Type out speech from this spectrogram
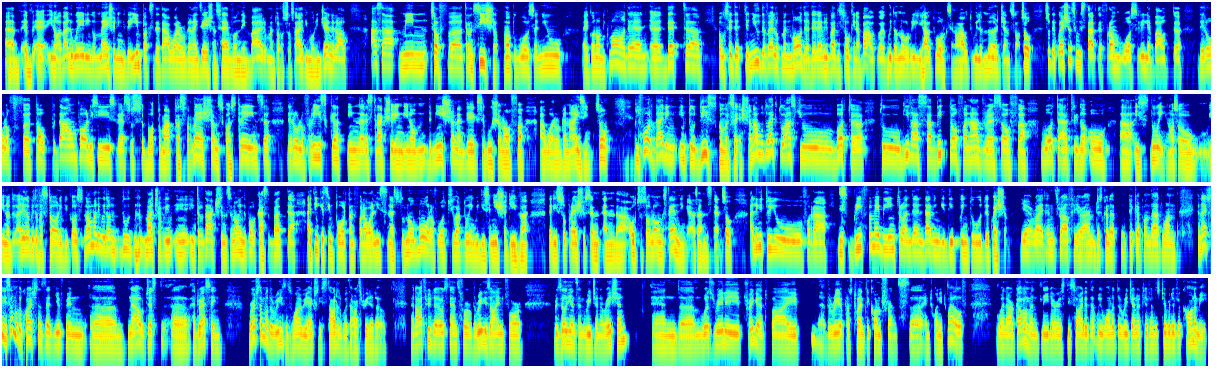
Uh, uh, you know, evaluating or measuring the impacts that our organizations have on the environment or society more in general, as a means of uh, transition towards a new economic model that I would say that the new development model that everybody's talking about, well, we don't know really how it works, you know, how it will emerge and so on. So, so the questions we started from was really about uh, the role of uh, top-down policies versus bottom-up transformations, constraints, uh, the role of risk in restructuring, you know, the mission and the execution of uh, our organizing. So, before diving into this conversation, I would like to ask you both uh, to give us a bit of an address of uh, what R3.0 uh, is doing. Also, you know, a little bit of a story because normally we don't do much of in, in introductions, you know, in the podcast. But uh, I think it's important for our listeners to know more of what you are doing with this initiative uh, that is so precious and and uh, also so long-standing, as I understand. So I leave it to you for uh, this brief, maybe intro, and then diving deep into the question. Yeah, right. And it's Ralph here. I'm just going to pick up on that one. And actually, some of the questions that you've been uh, now just uh, addressing were some of the reasons why we actually started with R3.0. And R3.0 stands for the redesign for resilience and regeneration and um, was really triggered by the Rio Plus 20 conference uh, in 2012 when our government leaders decided that we wanted a regenerative and distributive economy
